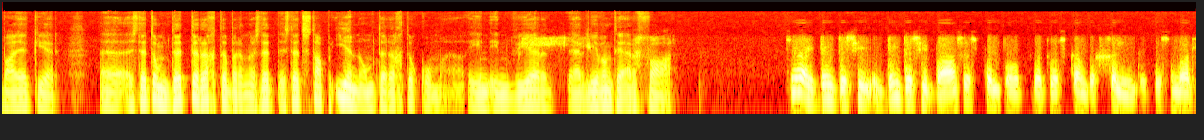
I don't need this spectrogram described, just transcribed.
baie keer. Uh, is dit om dit terug te bring? Is dit is dit stap 1 om terug te kom en en weer herlewing te ervaar? Ja, ek dink dis ek dink dis die basispunt op wat ons kan begin. Dit is maar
